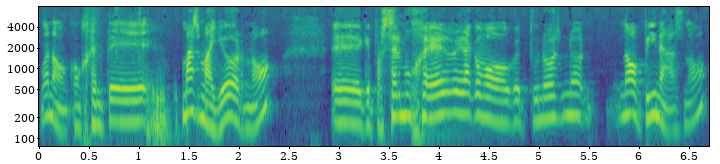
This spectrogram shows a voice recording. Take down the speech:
bueno, con gente más mayor, ¿no? Eh, que por ser mujer era como que tú no, no, no opinas, ¿no?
